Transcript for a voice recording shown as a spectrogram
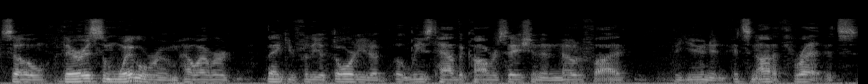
So there is some wiggle room. However, thank you for the authority to at least have the conversation and notify the union. It's not a threat. It's,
